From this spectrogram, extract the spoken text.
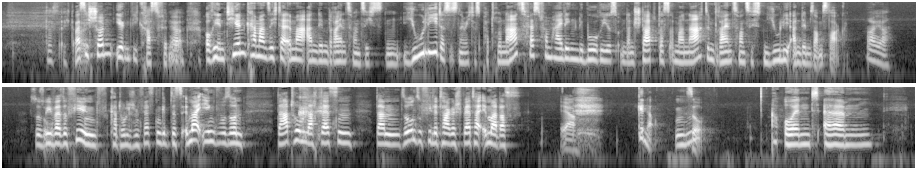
Das ist echt Was alt. ich schon irgendwie krass finde. Ja. Orientieren kann man sich da immer an dem 23. Juli. Das ist nämlich das Patronatsfest vom heiligen Liborius. Und dann startet das immer nach dem 23. Juli an dem Samstag. Ah ja. So, so. wie bei so vielen katholischen Festen gibt es immer irgendwo so ein Datum, nach dessen dann so und so viele Tage später immer das, ja. Genau. Mhm. So. Und ähm,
